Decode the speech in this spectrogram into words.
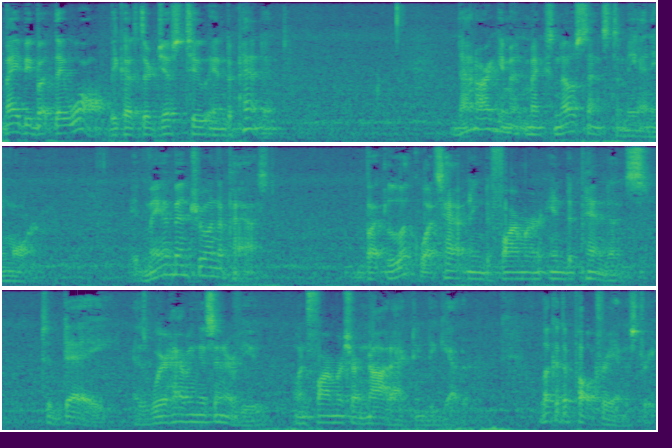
maybe, but they won't because they're just too independent. That argument makes no sense to me anymore. It may have been true in the past, but look what's happening to farmer independence today as we're having this interview when farmers are not acting together. Look at the poultry industry.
